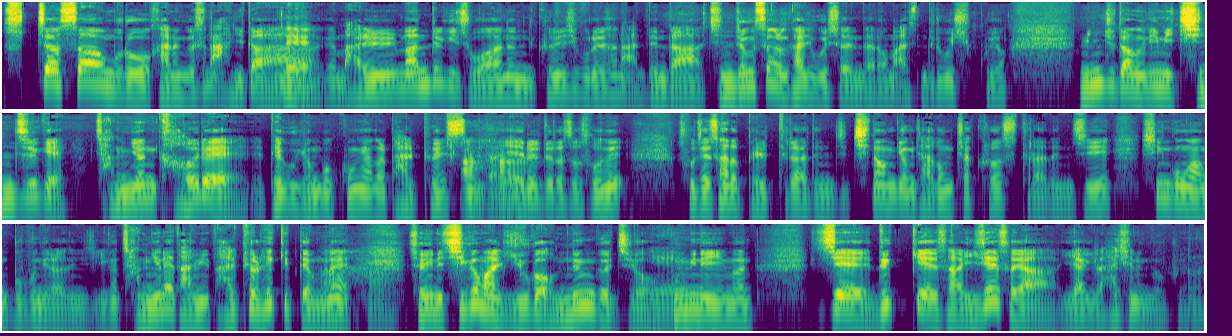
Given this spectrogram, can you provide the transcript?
숫자 싸움으로 가는 것은 아니다. 네. 말 만들기 좋아하는 그런 식으로 해서는 안 된다. 진정성을 가지고 있어야 된다라고 말씀드리고 싶고요. 민주당은 이미 진즉에 작년 가을에 대구 경북 공약을 발표했습니다. 아하. 예를 들어서 소재, 소재 산업 벨트라든지 친환경 자동차 클러스터라든지 신공항 부분이라든지 이건 작년에 다 이미 발표를 했기 때문에 아하. 저희는 지금 할 이유가 없는 거죠. 예. 국민의힘은 이제 늦게서 이제서야 이야기를 하시는 거고요.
